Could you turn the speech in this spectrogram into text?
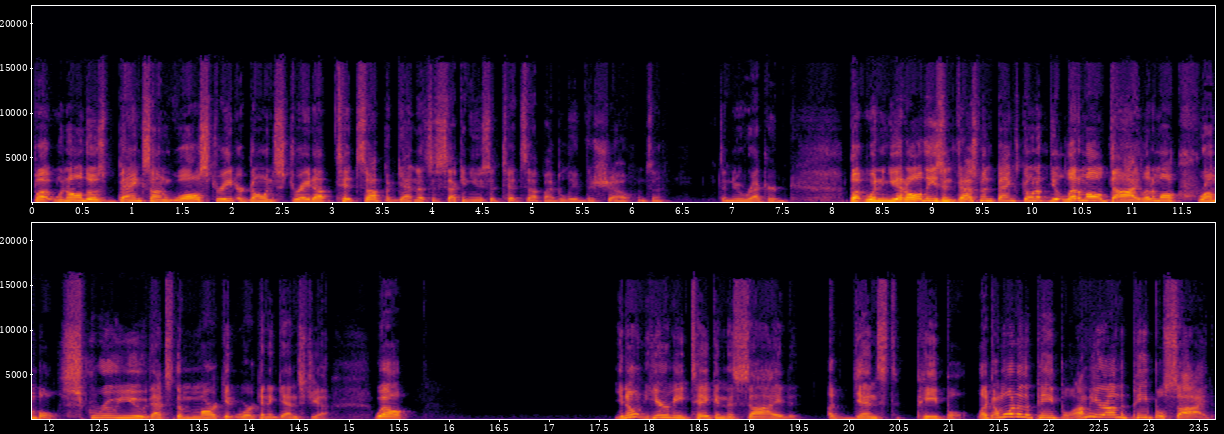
but when all those banks on Wall Street are going straight up, tits up again, that's the second use of tits up, I believe, the show. It's a it's a new record. But when you get all these investment banks going up, you let them all die, let them all crumble. Screw you. That's the market working against you. Well, you don't hear me taking the side against people. Like I'm one of the people. I'm here on the people side.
